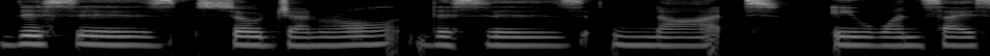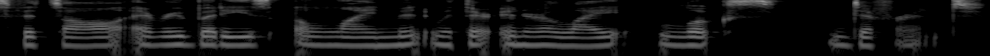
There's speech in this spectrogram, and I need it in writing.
this is so general. This is not a one size fits all. Everybody's alignment with their inner light looks different.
